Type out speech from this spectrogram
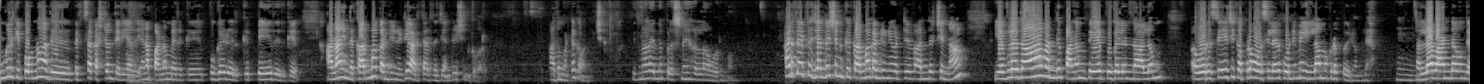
உங்களுக்கு இப்போ ஒன்றும் அது பெருசாக கஷ்டம் தெரியாது. ஏன்னா பணம் இருக்குது புகழ் இருக்குது பேர் இருக்குது ஆனால் இந்த கர்மா கண்டினியூட்டி அடுத்தடுத்த ஜென்ரேஷனுக்கு வரும். அதை மட்டும் கவனிச்சுக்கணும் இதனால என்ன பிரச்சனைகள்லாம் வருமா? அடுத்தடுத்த ஜென்ரேஷனுக்கு கர்மா கண்டினியூட்டி வந்துச்சுன்னா எவ்வளோதான் வந்து பணம் பேர் புகழ் இருந்தாலும் ஒரு ஸ்டேஜுக்கு அப்புறம் ஒரு சிலருக்கு ஒன்றுமே இல்லாமல் கூட போயிடும்ல. நல்லா வாழ்ந்தவங்க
